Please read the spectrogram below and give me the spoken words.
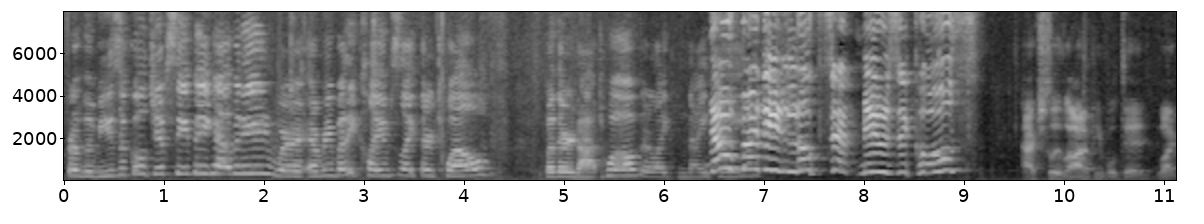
from the musical gypsy thing happening where everybody claims like they're 12, but they're not 12. They're like 19. Nobody looks at musicals. actually, a lot of people did. Like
